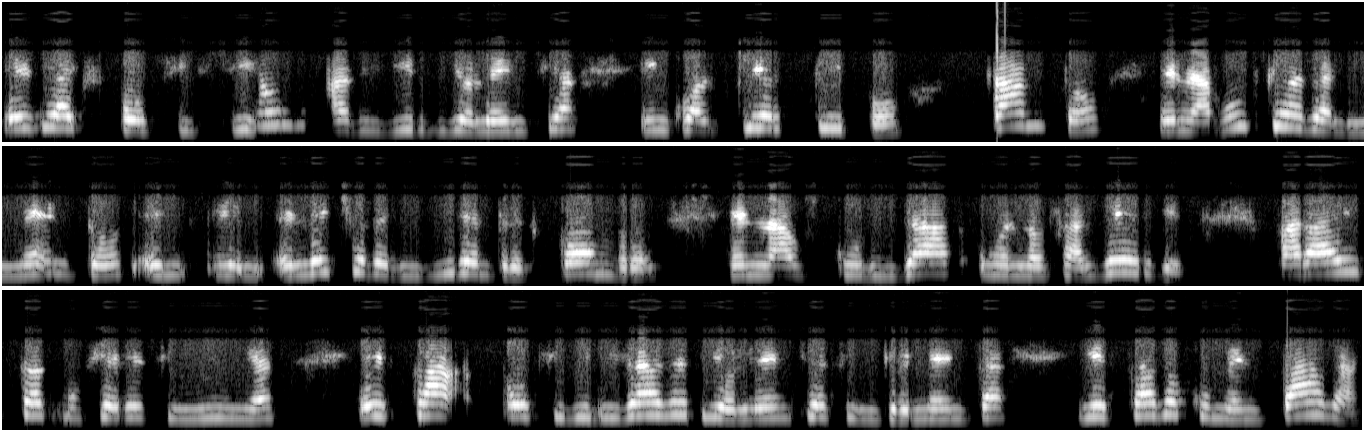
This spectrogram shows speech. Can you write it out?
Es la exposición a vivir violencia en cualquier tipo, tanto en la búsqueda de alimentos, en, en, el hecho de vivir entre escombros, en la oscuridad o en los albergues. Para estas mujeres y niñas esta posibilidad de violencia se incrementa y está documentada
